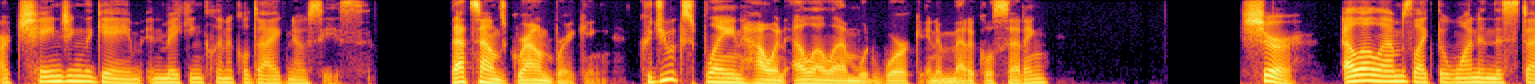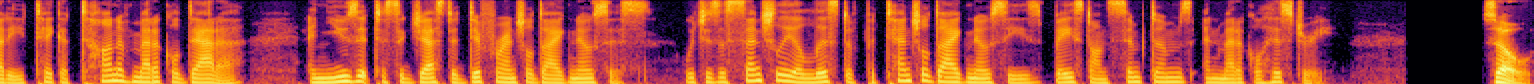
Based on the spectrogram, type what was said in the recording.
are changing the game in making clinical diagnoses. That sounds groundbreaking. Could you explain how an LLM would work in a medical setting? Sure, LLMs like the one in this study take a ton of medical data and use it to suggest a differential diagnosis, which is essentially a list of potential diagnoses based on symptoms and medical history. So,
